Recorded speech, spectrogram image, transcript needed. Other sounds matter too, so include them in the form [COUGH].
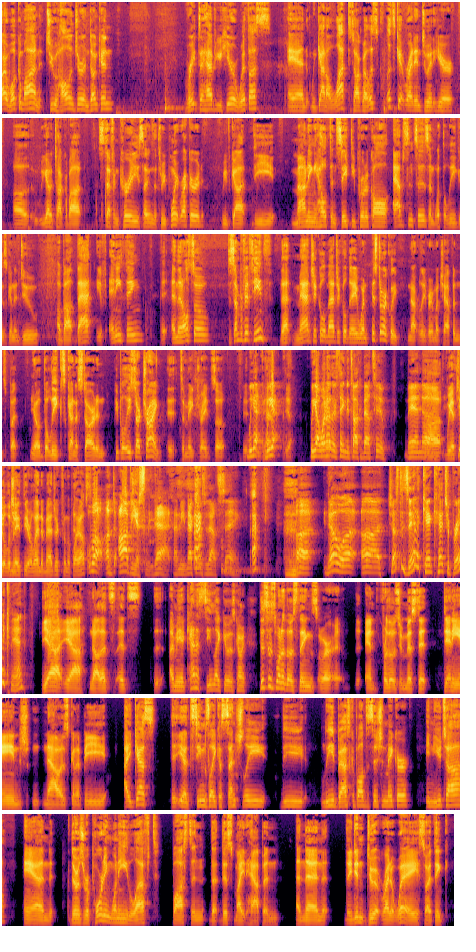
All right, welcome on to Hollinger and Duncan. Great to have you here with us, and we got a lot to talk about. Let's let's get right into it here. Uh, we got to talk about Stephen Curry setting the three point record. We've got the mounting health and safety protocol absences and what the league is going to do about that, if anything. And then also December 15th, that magical, magical day when historically not really very much happens, but you know, the leaks kind of start and people at least start trying uh, to make trades. So we got, we got, yeah, we got Go one ahead. other thing to talk about too. Man, uh, Uh, we have to J- eliminate the Orlando Magic from the playoffs. Well, obviously that. I mean, that goes without saying. [LAUGHS] Uh, no, uh, uh, Justin Zanik can't catch a break, man. Yeah, yeah. No, that's it's. I mean, it kind of seemed like it was coming. This is one of those things where, and for those who missed it, Danny Ainge now is going to be. I guess it, you know, it seems like essentially the lead basketball decision maker in Utah, and there was reporting when he left Boston that this might happen, and then they didn't do it right away. So I think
